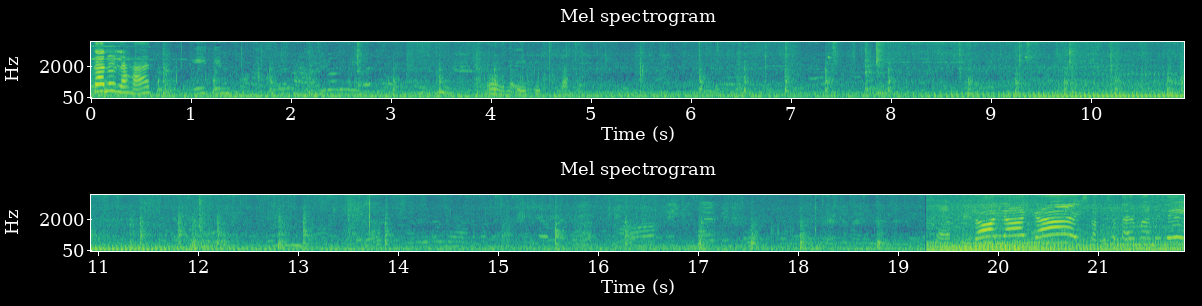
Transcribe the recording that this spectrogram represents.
Magkano lahat? 18 po. Oh, naipit pa. So, yan guys. Tapos na tayo mamili.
